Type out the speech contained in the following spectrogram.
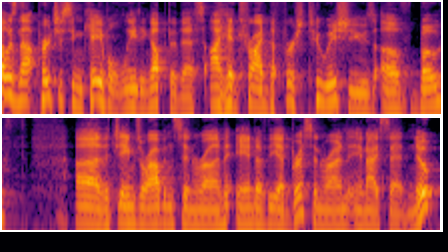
was not purchasing cable leading up to this. I had tried the first two issues of both uh, the James Robinson run and of the Ed Brisson run, and I said nope.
